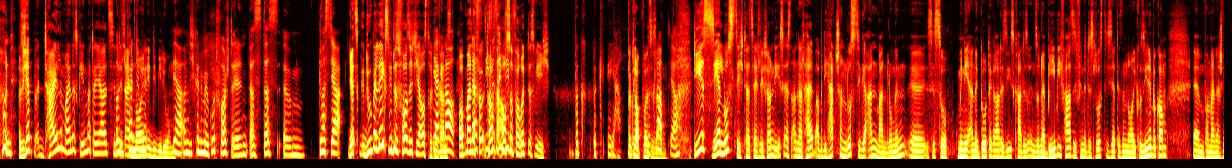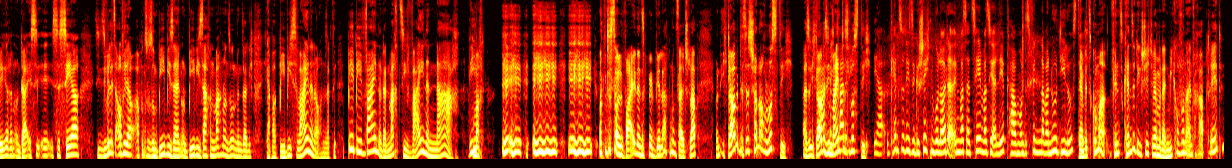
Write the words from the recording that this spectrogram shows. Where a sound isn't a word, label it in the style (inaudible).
Und Also ich habe Teile meines Genmaterials sind in einem neuen mir- Individuum. ja, und ich könnte mir gut vorstellen, dass das, ähm, du hast ja Jetzt, du überlegst, wie du es vorsichtig ausdrücken Ja, genau. kannst. Ob meine Tochter auch Indi- so verrückt ist wie ich. Be, be, ja, Bekloppt, wolltest du sagen. ja. Die ist sehr lustig tatsächlich schon. Die ist erst anderthalb, aber die hat schon lustige Anwandlungen. Äh, es ist so, Mini-Anekdote gerade. Sie ist gerade so in so einer Babyphase. Sie findet es lustig. Sie hat jetzt eine neue Cousine bekommen ähm, von meiner Schwägerin. Und da ist, äh, ist es sehr, sie, sie will jetzt auch wieder ab und zu so ein Baby sein und Babysachen machen und so. Und dann sage ich, ja, aber Babys weinen auch. Und dann sagt sie, Baby weinen. Und dann macht sie Weinen nach. Wie? Und macht und das soll weinen und wir lachen uns halt schlapp. Und ich glaube, das ist schon auch lustig. Also ich glaube, sie meint es lustig. Ja, kennst du diese Geschichten, wo Leute irgendwas erzählen, was sie erlebt haben und das finden aber nur die lustig? Ja, jetzt guck mal, findest, kennst du die Geschichte, wenn man dein Mikrofon einfach abdreht?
